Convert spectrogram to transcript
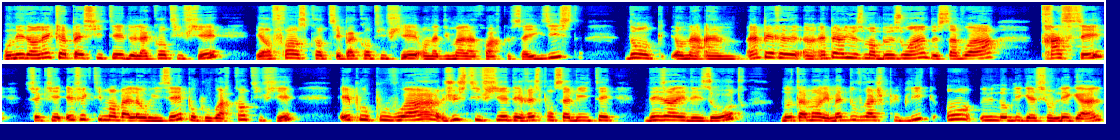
On est dans l'incapacité de la quantifier. Et en France, quand c'est pas quantifié, on a du mal à croire que ça existe. Donc, on a un, impérieusement besoin de savoir tracer ce qui est effectivement valorisé pour pouvoir quantifier et pour pouvoir justifier des responsabilités des uns et des autres, notamment les maîtres d'ouvrage publics, ont une obligation légale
